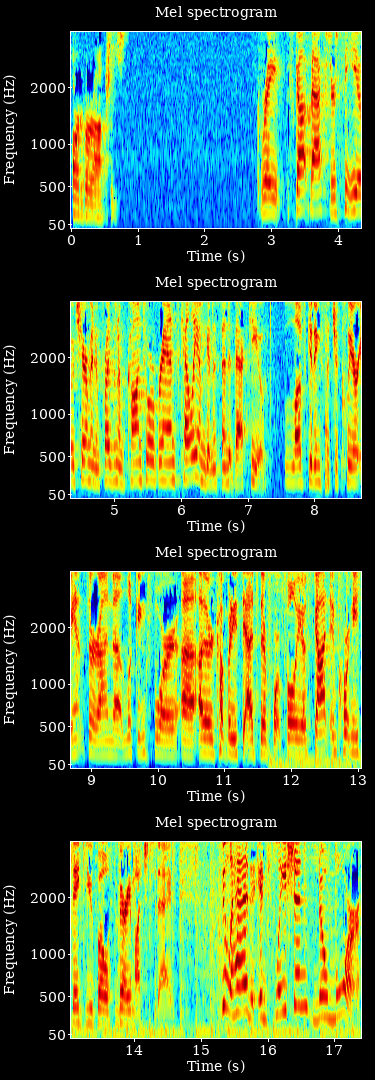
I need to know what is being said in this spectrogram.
Part of our options. Great. Scott Baxter, CEO, Chairman, and President of Kontoor Brands. Kelly, I'm going to send it back to you. Love getting such a clear answer on uh, looking for uh, other companies to add to their portfolio. Scott and Courtney, thank you both very much today. Still ahead, inflation no more.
